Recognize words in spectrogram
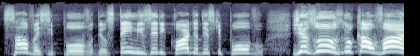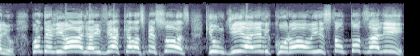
salva esse povo, Deus, tem misericórdia deste povo. Jesus, no Calvário, quando ele olha e vê aquelas pessoas que um dia ele curou e estão todos ali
